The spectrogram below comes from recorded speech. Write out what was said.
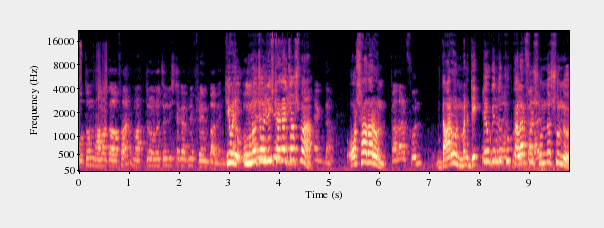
প্রথম ধামাকা অফার মাত্র উনচল্লিশ টাকা আপনি ফ্রেম পাবেন। কি বলছো, 39 টাকায় চশমা? একদম। অসাধারণ। কালারফুল দারুণ মানে দেখতেও কিন্তু খুব কালারফুল সুন্দর সুন্দর।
